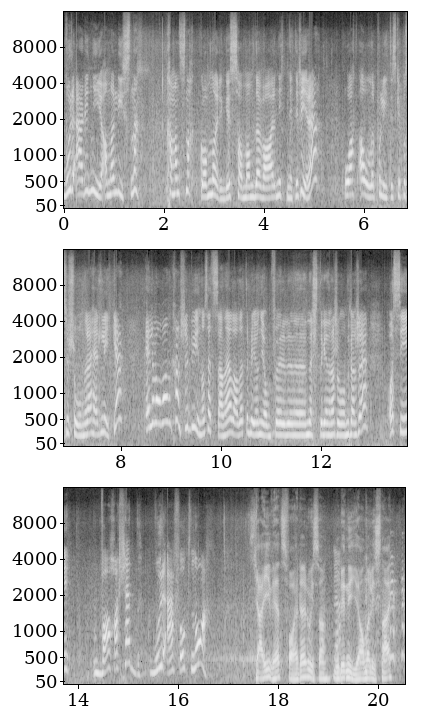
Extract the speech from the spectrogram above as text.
hvor er de nye analysene? Kan man snakke om Norge som om det var 1994? Og at alle politiske posisjoner er helt like? Eller må man kanskje begynne å sette seg ned, da dette blir jo en jobb for eh, neste generasjon, kanskje, og si hva har skjedd? Hvor er folk nå? Jeg vet svaret, Louisa, hvor ja. de nye analysene er.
